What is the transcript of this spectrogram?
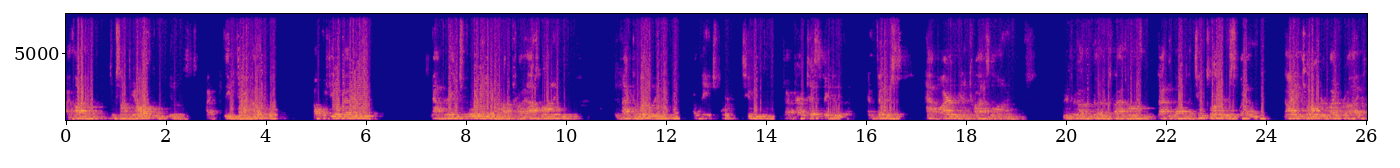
I thought I'd do something else, you know, I leave time out will help me feel better. After age 40, I got triathloning. In fact, a month ago, from age 42, I participated and finished half Ironman triathlon. If you're not familiar with triathlon, that involved a two kilometer swim, 90 kilometer bike ride,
